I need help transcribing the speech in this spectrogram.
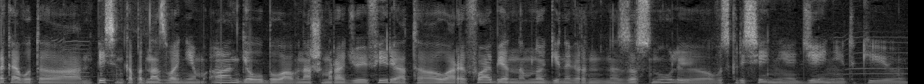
Такая вот а, песенка под названием «Ангел» была в нашем радиоэфире от а, Лары Фабиан. Многие, наверное, заснули. Воскресенье, день и такие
